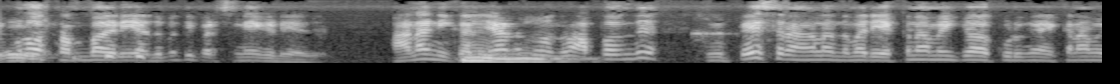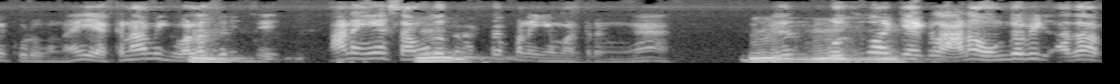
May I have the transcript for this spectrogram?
எவ்வளவு சம்பாரி அதை பத்தி பிரச்சனையே கிடையாது. ஆனா நீ கல்யாணத்துக்கு வந்து அப்ப வந்து பேசுறாங்களா இந்த மாதிரி எக்கனாமிக்கா கொடுங்க எக்கனாமிக் கொடுங்கன்னா. எக்கனாமிக் வளர்ந்துருச்சு. ஆனா ஏன் சமூகத்தை அக்செப்ட் பண்ணிக்க மாட்டேங்க பொதுவா கேட்கலாம். ஆனா உங்க வீட் அதான்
